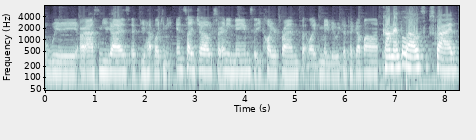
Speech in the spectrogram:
we are asking you guys if you have like any inside jokes or any names that you call your friends that like maybe we could pick up on. Comment below, subscribe,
